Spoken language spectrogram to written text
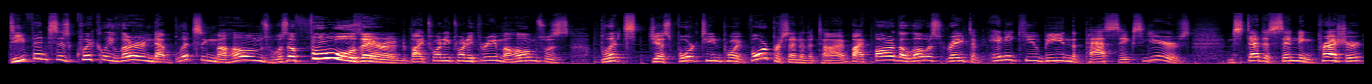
Defenses quickly learned that blitzing Mahomes was a fool's errand. By 2023, Mahomes was blitzed just 14.4% of the time, by far the lowest rate of any QB in the past six years. Instead of sending pressure,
